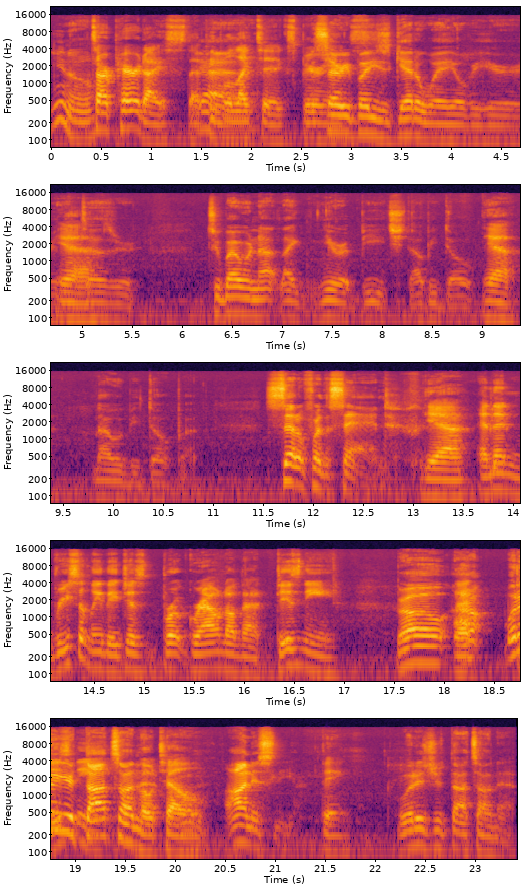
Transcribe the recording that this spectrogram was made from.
you know, It's our paradise that Yeah. people like to experience. it's everybody's getaway over here in Yeah. the desert. Too bad we're not like near a beach. That would be dope. Yeah, That would be dope. But settle for the sand, yeah. And then recently they just broke ground on that Disney bro. I That don't, what are your thoughts on that, hotel. bro? Honestly, thing. what is your thoughts on that?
